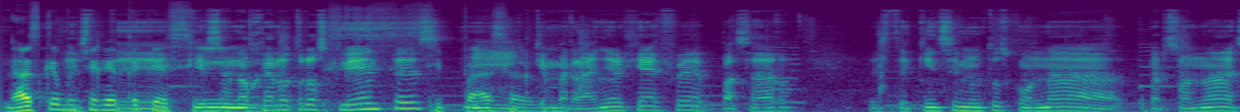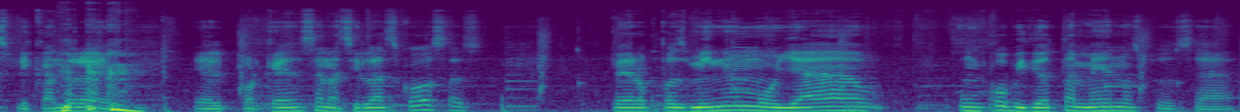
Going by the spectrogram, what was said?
No, es que mucha gente este, que sí. Que se enojen otros clientes sí pasa. y que me regañe el jefe, pasar este 15 minutos con una persona explicándole el por qué se hacen así las cosas. Pero pues mínimo ya un covidiota menos, pues, o sea,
